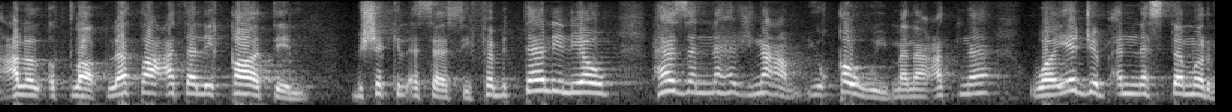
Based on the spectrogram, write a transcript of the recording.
على الإطلاق لا طاعة لقاتل. بشكل أساسي، فبالتالي اليوم هذا النهج نعم يقوي مناعتنا ويجب أن نستمر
